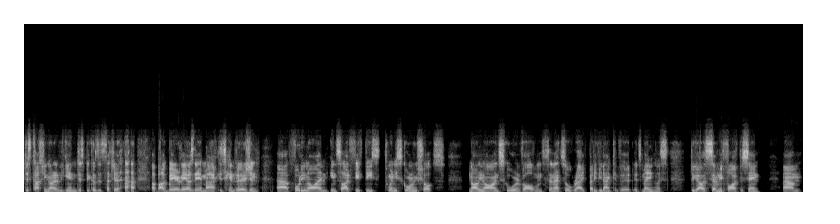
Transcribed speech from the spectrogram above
just touching on it again, just because it's such a a bugbear of ours there, Mark, is conversion. Uh, 49 inside 50s, 20 scoring shots, 99 score involvements, and that's all great. But if you don't convert, it's meaningless. To go at 75% um,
